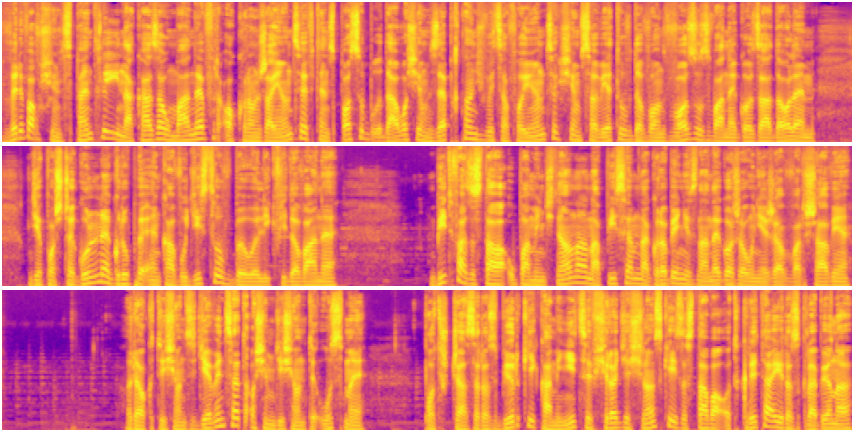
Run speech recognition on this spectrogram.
wyrwał się z pętli i nakazał manewr okrążający. W ten sposób udało się zepchnąć wycofujących się Sowietów do wąwozu zwanego Zadolem, gdzie poszczególne grupy NKWDzistów były likwidowane. Bitwa została upamiętniona napisem na grobie nieznanego żołnierza w Warszawie. Rok 1988 Podczas rozbiórki kamienicy w Środzie Śląskiej została odkryta i rozgrabiona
